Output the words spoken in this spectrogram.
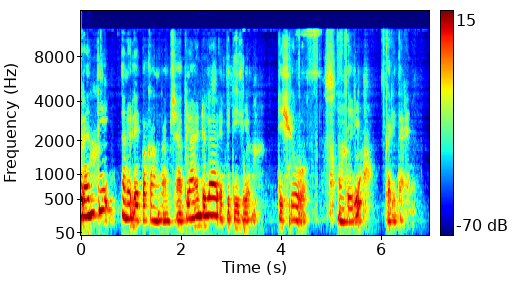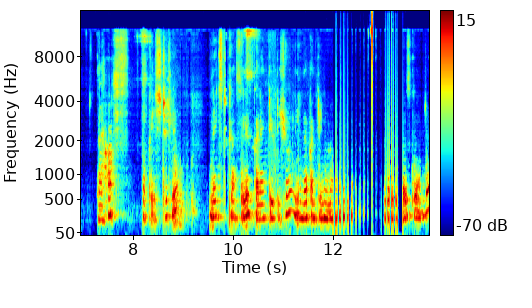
ಗ್ರಂಥಿ ಅನುಲೇಪಕ ಅಂಗಾಂಶ ಗ್ಲ್ಯಾಂಡ್ಯುಲಾರ್ ಎಪಿಥೀಲಿಯಂ ಟಿಶ್ಯೂ ಅಂತೇಳಿ ಕರೀತಾರೆ. ಓಕೆ ಇಷ್ಟಿರಲಿ ನೆಕ್ಸ್ಟ್ ಕ್ಲಾಸಲ್ಲಿ ಕನೆಕ್ಟಿವ್ ಟಿಶ್ಯೂ ಇಲ್ಲಿಂದ ಕಂಟಿನ್ಯೂ ಅಂದರೆ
